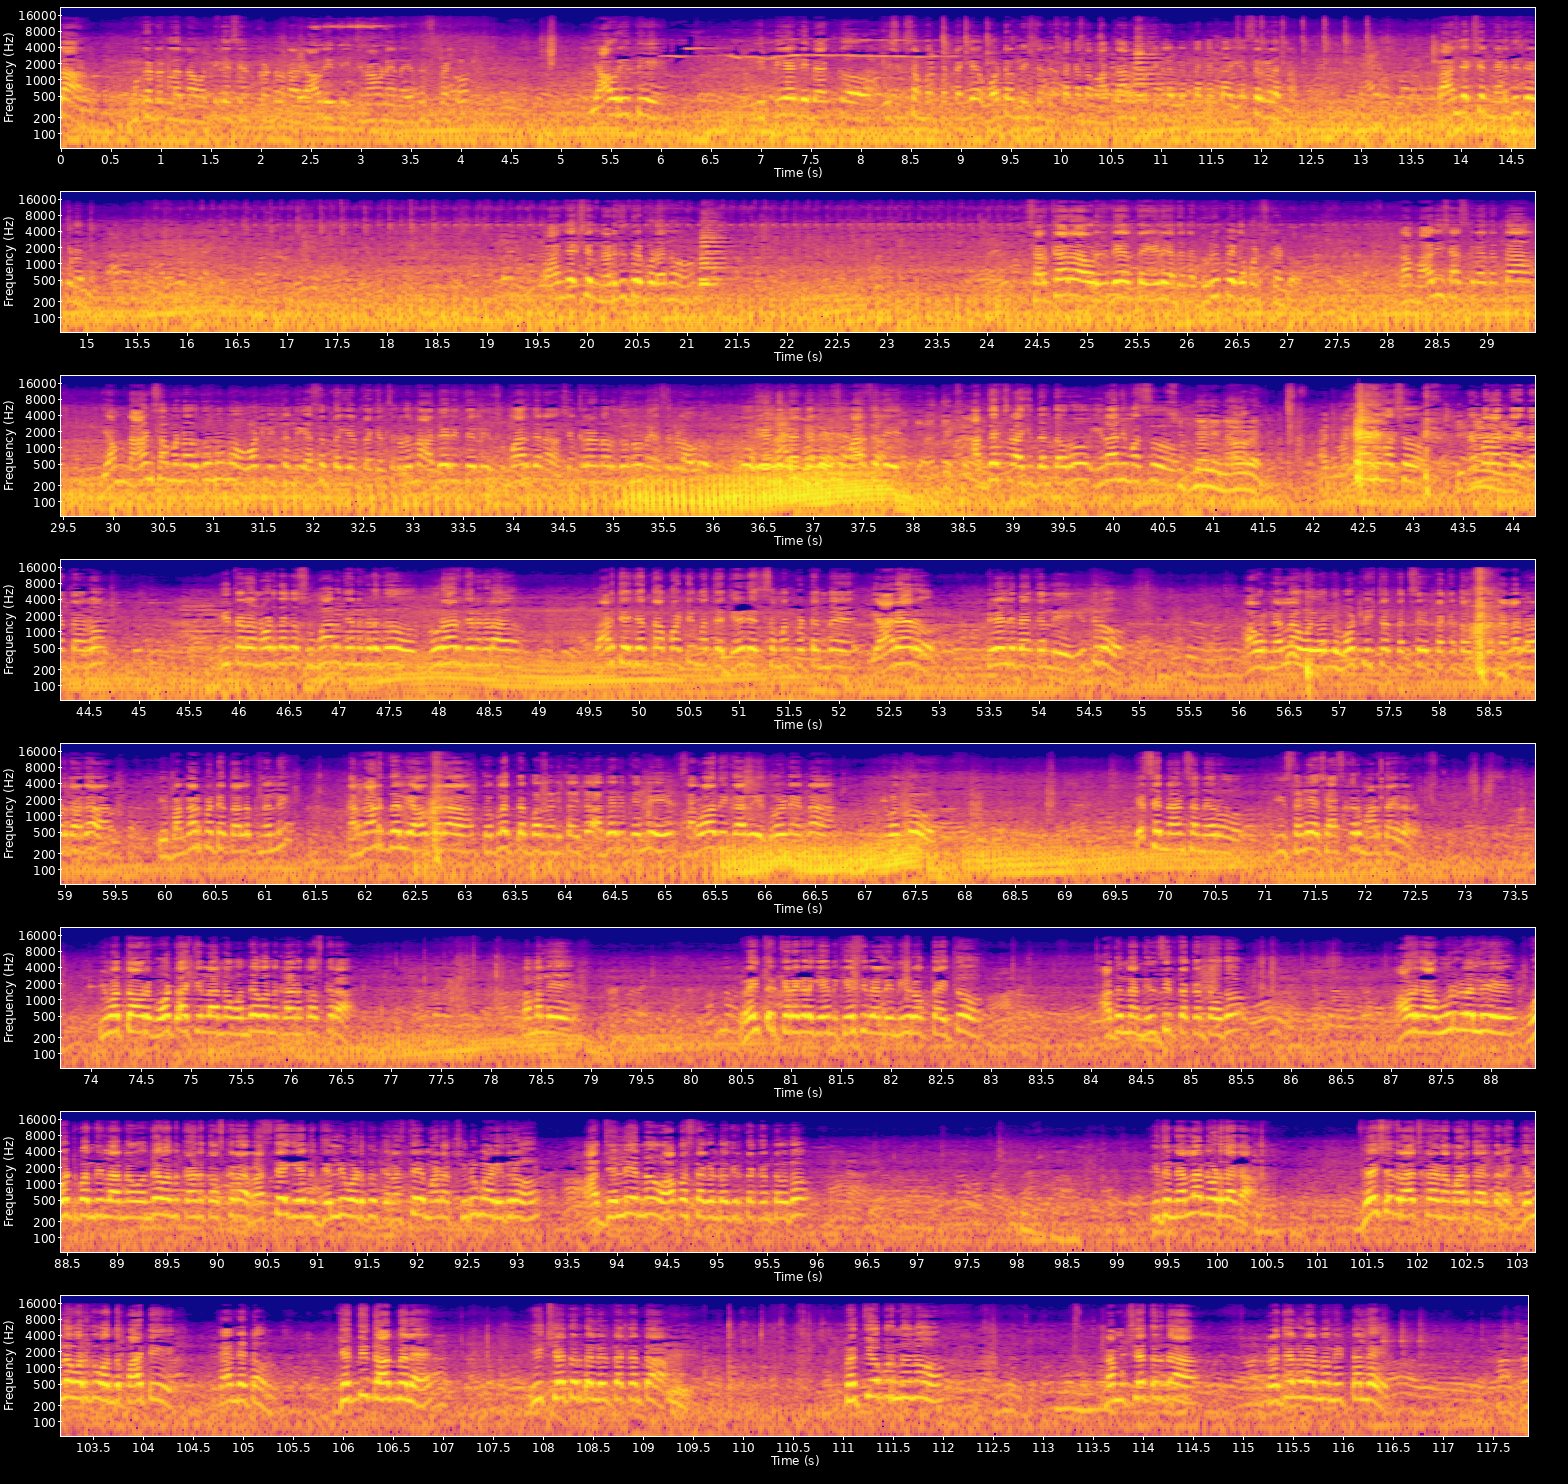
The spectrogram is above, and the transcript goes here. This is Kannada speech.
ಎಲ್ಲ ಮುಖಂಡರುಗಳನ್ನು ಒಟ್ಟಿಗೆ ಸೇರಿಕೊಂಡು ನಾವು ಯಾವ ರೀತಿ ಚುನಾವಣೆಯನ್ನು ಎದುರಿಸಬೇಕು, ಯಾವ ರೀತಿ ಈ ಪಿ ಎಲ್ ಡಿ ಬ್ಯಾಂಕ್ ವಿಷಯಕ್ಕೆ ಸಂಬಂಧಪಟ್ಟಂಗೆ ವೋಟರ್ ಲಿಸ್ಟ್ ಅಲ್ಲಿ ಇರ್ತಕ್ಕಂಥ ಮತದಾರರ ಪಟ್ಟಿಗಳಲ್ಲಿ ಇರ್ತಕ್ಕಂಥ ಹೆಸರುಗಳನ್ನು ಟ್ರಾನ್ಸಾಕ್ಷನ್ ನಡೆದಿದ್ರೆ ಕೂಡ ಟ್ರಾನ್ಸಾಕ್ಷನ್ ನಡೆದಿದ್ರೆ ಕೂಡ ಸರ್ಕಾರ ಅವ್ರದ್ದಿದೆ ಅಂತ ಹೇಳಿ ಅದನ್ನು ದುರುಪಯೋಗ ಪಡಿಸ್ಕೊಂಡು ನಮ್ಮ ಮಾಜಿ ಶಾಸಕರಾದಂತ ಎಂ ವೋಟ್ ಲಿಸ್ಟ್ ಅಲ್ಲಿ ಹೆಸರು ತೆಗೆಯುವಂತ ಕೆಲಸಗಳನ್ನು ಅದೇ ರೀತಿಯಲ್ಲಿ ಸುಮಾರು ಜನ ಶಂಕರಣ್ಣವ್ರದ್ದು ಹೆಸರುಗಳು ಅವರು. ಸುಮಾರು ಸಲ ಅಧ್ಯಕ್ಷರಾಗಿದ್ದಂತವರು ಇನಾನಿಮಸ್ ಇನಾನಿಮಸ್ ಮೆಂಬರ್ ಆಗ್ತಾ ಇದ್ದಂತವರು ಈ ತರ ನೋಡಿದಾಗ ಸುಮಾರು ಜನಗಳಿಗೂ ನೂರಾರು ಜನಗಳ ಭಾರತೀಯ ಜನತಾ ಪಾರ್ಟಿ ಮತ್ತೆ ಜೆಡಿಎಸ್ ಸಂಬಂಧಪಟ್ಟಂತೆ ಯಾರ್ಯಾರು ಪಿ ಎಲ್ ಡಿ ಬ್ಯಾಂಕ್ ಅಲ್ಲಿ ಇದ್ರು ಅವ್ರನ್ನೆಲ್ಲ ಒಂದು ವೋಟ್ ಲಿಸ್ಟ್ ಅಲ್ಲಿ ತಗ್ಸಿರ್ತಕ್ಕಂಥ ನೋಡಿದಾಗ ಈ ಬಂಗಾರಪೇಟೆ ತಾಲೂಕಿನಲ್ಲಿ ಕರ್ನಾಟಕದಲ್ಲಿ ಯಾವ ತರ ತೊಗ್ಲಕ್ ದರ್ಬಾರ್ ನಡೀತಾ ಇತ್ತು, ಅದೇ ರೀತಿಯಲ್ಲಿ ಸರ್ವಾಧಿಕಾರಿ ಧೋರಣೆಯನ್ನ ಇವತ್ತು ಎಸ್ ಎನ್ ನಾರಾಯಣಸ್ವಾಮಿ ಅವರು ಈ ಸ್ಥಳೀಯ ಶಾಸಕರು ಮಾಡ್ತಾ ಇದ್ದಾರೆ. ಇವತ್ತು ಅವ್ರಿಗೆ ಓಟ್ ಹಾಕಿಲ್ಲ ಅನ್ನೋ ಒಂದೇ ಒಂದು ಕಾರಣಕ್ಕೋಸ್ಕರ ನಮ್ಮಲ್ಲಿ ರೈತರ ಕೆರೆಗಳಿಗೆ ಏನು ಕೆಸಿಬಿ ಅಲ್ಲಿ ನೀರು ಹೋಗ್ತಾ ಇತ್ತು, ಅದನ್ನ ನಿಲ್ಸಿರ್ತಕ್ಕಂಥದ್ದು ಅವ್ರಿಗೆ ಆ ಊರುಗಳಲ್ಲಿ ಓಟ್ ಬಂದಿಲ್ಲ ಅನ್ನೋ ಒಂದೇ ಒಂದು ಕಾರಣಕ್ಕೋಸ್ಕರ ರಸ್ತೆಗೆ ಏನು ಜಲ್ಲಿ ಹೊಡೆದು ರಸ್ತೆ ಮಾಡಕ್ ಶುರು ಮಾಡಿದ್ರು, ಆ ಜಲ್ಲಿಯನ್ನು ವಾಪಸ್ ತಗೊಂಡೋಗಿರ್ತಕ್ಕಂಥದ್ದು ಇದನ್ನೆಲ್ಲ ನೋಡಿದಾಗ ದ್ವೇಷದ ರಾಜಕಾರಣ ಮಾಡ್ತಾ ಇರ್ತಾರೆ. ಗೆಲ್ಲೋವರೆಗೂ ಒಂದು ಪಾರ್ಟಿ ಕ್ಯಾಂಡಿಡೇಟ್ ಅವರು. ಗೆದ್ದಿದ್ದಾದ್ಮೇಲೆ ಈ ಕ್ಷೇತ್ರದಲ್ಲಿರ್ತಕ್ಕಂಥ ಪ್ರತಿಯೊಬ್ಬರನ್ನು ನಮ್ಮ ಕ್ಷೇತ್ರದ ಪ್ರಜೆಗಳನ್ನ ನಿಟ್ಟಲ್ಲಿ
